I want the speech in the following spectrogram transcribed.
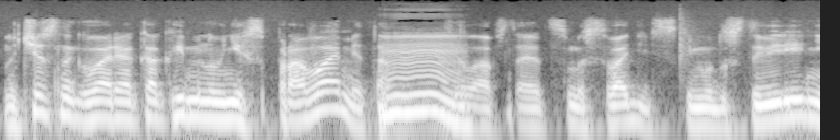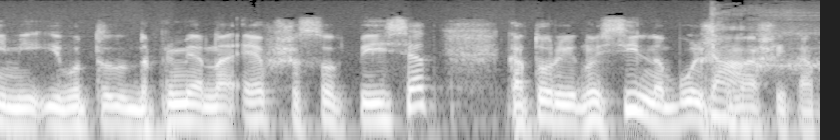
Но, честно говоря, как именно у них с правами, там mm. дела обстоят с, с водительскими удостоверениями. И вот, например, на F-650, который, ну, сильно больше да. нашей там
